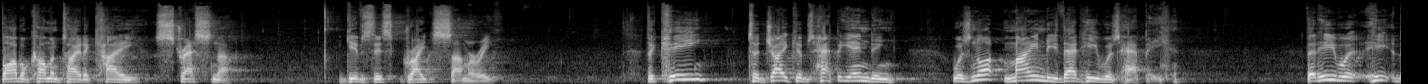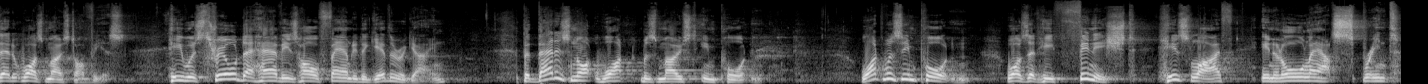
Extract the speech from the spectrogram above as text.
Bible commentator K. Strassner gives this great summary. The key to Jacob's happy ending was not mainly that he was happy, that, he was, he, that it was most obvious. He was thrilled to have his whole family together again, but that is not what was most important. What was important was that he finished his life in an all out sprint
